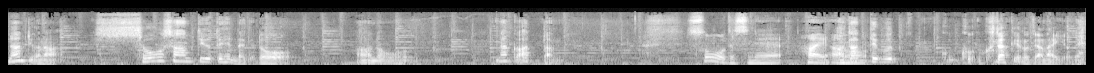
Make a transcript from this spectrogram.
なんていうかな賞賛って言うと変だけどあのなんかあったそうですね。はい当たってぶ砕けろじゃないよね。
